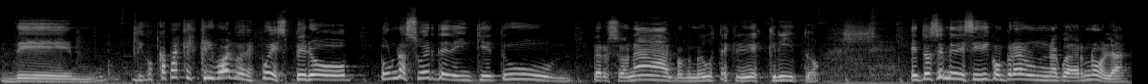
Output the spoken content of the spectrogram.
de, digo, capaz que escribo algo después, pero por una suerte de inquietud personal, porque me gusta escribir escrito, entonces me decidí comprar una cuadernola.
